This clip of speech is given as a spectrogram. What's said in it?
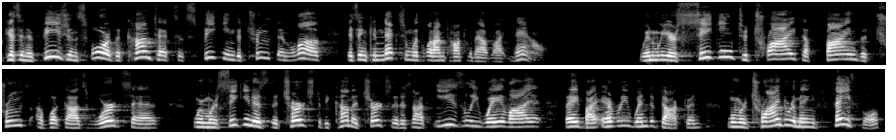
Because in Ephesians 4, the context of speaking the truth in love is in connection with what I'm talking about right now when we are seeking to try to find the truth of what God's Word says, when we're seeking as the church to become a church that is not easily waylaid by every wind of doctrine, when we're trying to remain faithful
